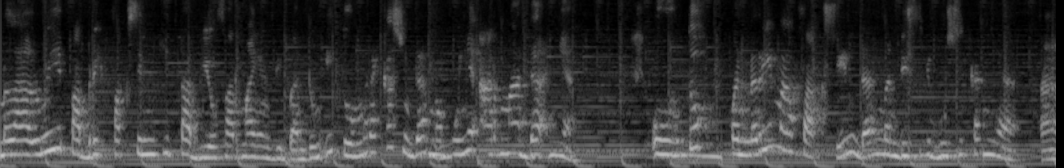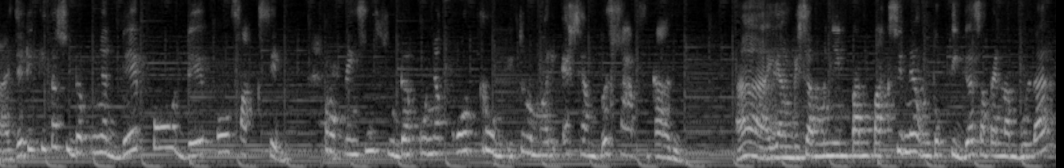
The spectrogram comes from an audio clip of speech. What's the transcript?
melalui pabrik vaksin kita Bio Farma yang di Bandung itu mereka sudah mempunyai armadanya untuk menerima vaksin dan mendistribusikannya. Nah, jadi kita sudah punya depo-depo vaksin. Provinsi sudah punya cold room, itu lemari es yang besar sekali. Nah, yang bisa menyimpan vaksinnya untuk 3 sampai 6 bulan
